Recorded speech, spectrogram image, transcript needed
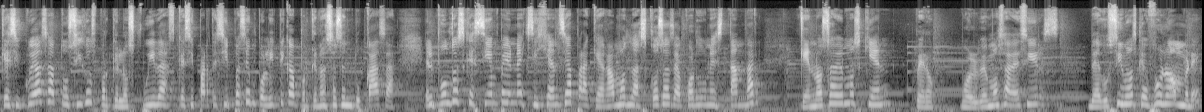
que si cuidas a tus hijos porque los cuidas, que si participas en política porque no estás en tu casa. El punto es que siempre hay una exigencia para que hagamos las cosas de acuerdo a un estándar que no sabemos quién, pero volvemos a decir, deducimos que fue un hombre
